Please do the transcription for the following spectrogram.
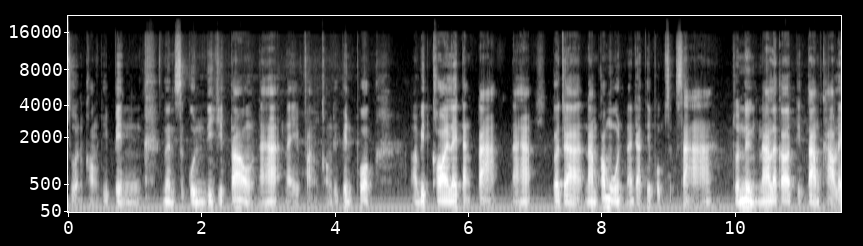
ส่วนของที่เป็นเงินสกุลดิจิทัลนะฮะในฝั่งของที่เป็นพวกบิตคอยอะไรต่างๆนะฮะก็จะนำข้อมูลนะจากที่ผมศึกษาส่วนหนึ่งนะแล้วก็ติดตามข่าวอะไร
